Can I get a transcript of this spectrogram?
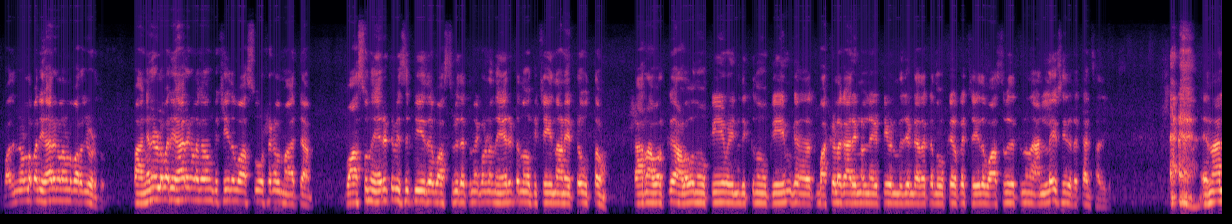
അപ്പോൾ അതിനുള്ള പരിഹാരങ്ങൾ നമ്മൾ പറഞ്ഞു കൊടുത്തു. അപ്പോൾ അങ്ങനെയുള്ള പരിഹാരങ്ങളൊക്കെ നമുക്ക് ചെയ്ത് വാസ്തുദോഷങ്ങൾ മാറ്റാം. വാസ്തു നേരിട്ട് വിസിറ്റ് ചെയ്ത് വാസ്തു വിദഗ്ധനെ കൊണ്ട് നേരിട്ട് നോക്കി ചെയ്യുന്നതാണ് ഏറ്റവും ഉത്തമം. കാരണം അവർക്ക് അളവ് നോക്കുകയും അതിന് ദിക്ക് നോക്കുകയും ബാക്കിയുള്ള കാര്യങ്ങൾ നെഗറ്റീവ് എനർജി അതൊക്കെ നോക്കുകയൊക്കെ ചെയ്ത് വാസ്തു വിദഗ്ധനെ അനലൈസ് ചെയ്തെടുക്കാൻ സാധിക്കും. എന്നാൽ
